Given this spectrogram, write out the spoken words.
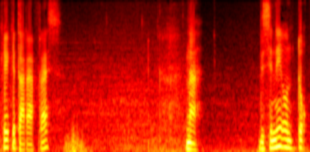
Oke kita refresh. Nah di sini untuk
